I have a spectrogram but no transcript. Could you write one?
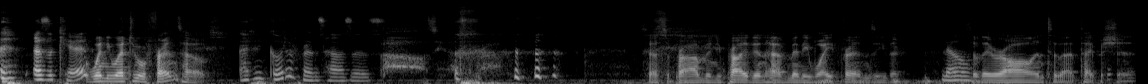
do As a kid, when you went to a friend's house? I didn't go to friends' houses. Oh, see that's the problem. see, that's the problem, and you probably didn't have many white friends either, No. so they were all into that type of shit.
